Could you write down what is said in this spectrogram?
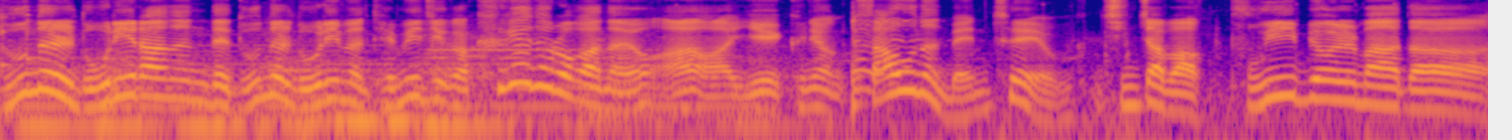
눈을 노리라는데 눈을 노리면 데미지가 크게 들어가나요? 아, 아, 얘 그냥 싸우는 멘트예요. 진짜 막 부위별마다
